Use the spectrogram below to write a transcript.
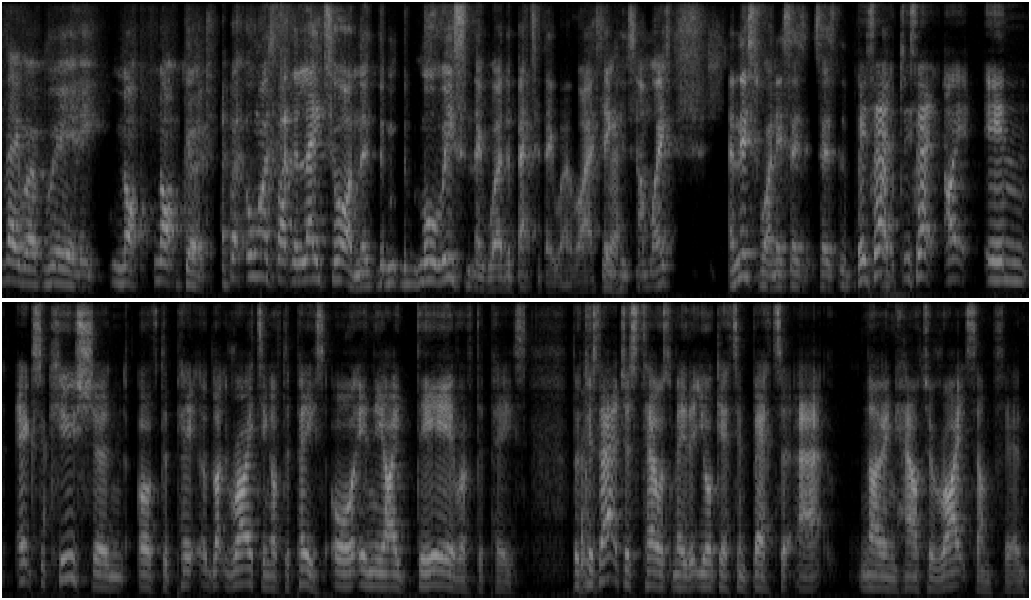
they were really not not good. But almost like the later on, the, the, the more recent they were, the better they were, right? I think Yeah. in some ways. And this one, it says it says the But is that is that I, in execution of the like writing of the piece, or in the idea of the piece? Because that just tells me that you're getting better at knowing how to write something,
